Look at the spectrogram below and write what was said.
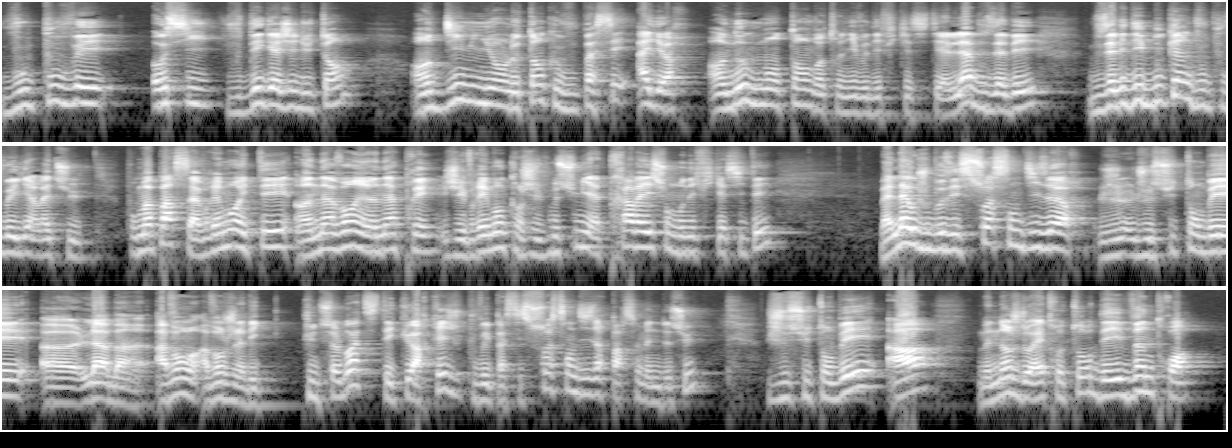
Vous pouvez aussi vous dégager du temps en diminuant le temps que vous passez ailleurs, en augmentant votre niveau d'efficacité. Là, vous avez, vous avez des bouquins que vous pouvez lire là-dessus. Pour ma part, ça a vraiment été un avant et un après. J'ai vraiment, quand je me suis mis à travailler sur mon efficacité, bah, là où je bossais 70 heures, je, suis tombé euh, là, ben, avant, avant je n'avais qu'une seule boîte, c'était que Arcade, je pouvais passer 70 heures par semaine dessus. Je suis tombé à, maintenant je dois être autour des 23.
